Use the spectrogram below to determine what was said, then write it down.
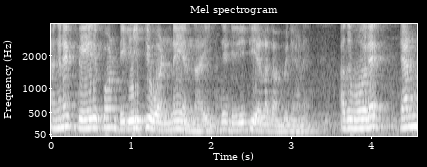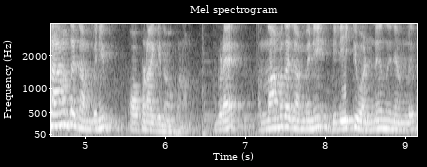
അങ്ങനെ പേരിപ്പോൾ ഡിലീറ്റ് വണ്ണ് എന്നായി. ഇത് ഡിലീറ്റ് ചെയ്യാനുള്ള കമ്പനിയാണ് അതുപോലെ രണ്ടാമത്തെ കമ്പനിയും ഓപ്പൺ ആക്കി നോക്കണം. ഇവിടെ ഒന്നാമത്തെ കമ്പനി ഡിലീറ്റ് വണ്ണ് എന്ന് ഞങ്ങൾ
